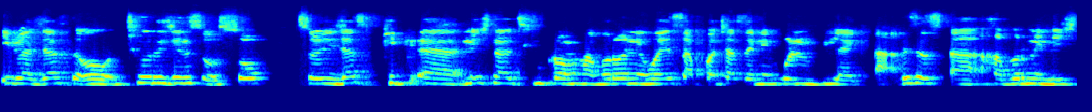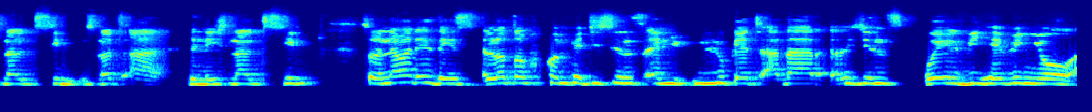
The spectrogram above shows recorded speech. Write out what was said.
it was just oh, two regions or so. So you just pick a national team from Gaborone where supporters and everyone will be like, ah, this is a Gaborone national team. It's not uh, the national team. So nowadays there's a lot of competitions, and you look at other regions where you'll be having your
